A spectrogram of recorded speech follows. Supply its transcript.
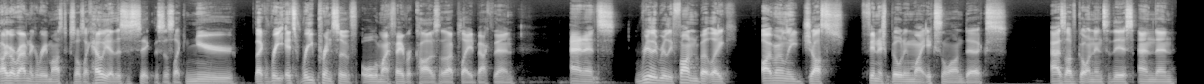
I got Ravnica remastered because I was like, hell yeah, this is sick. This is like new, like re, it's reprints of all of my favorite cards that I played back then, and it's really really fun. But like, I've only just finished building my Ixalan decks as I've gotten into this, and then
